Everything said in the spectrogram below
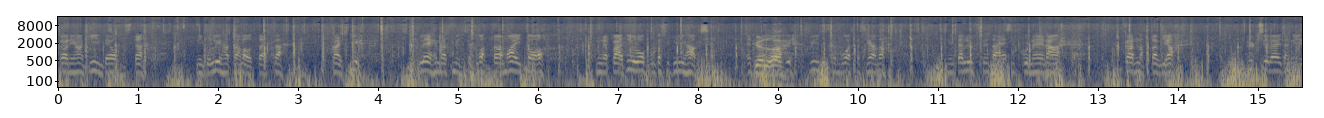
se on ihan kiinteä osa sitä niin kuin lihataloutta, että kaikki lehmät, mitkä tuottaa maitoa, niin ne päätyy lopulta sitten lihaksi. Et Kyllä. vi- viitisen vuotta siellä niitä lypsetään ja sitten kun ne ei enää kannattavia yksilöitä, niin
